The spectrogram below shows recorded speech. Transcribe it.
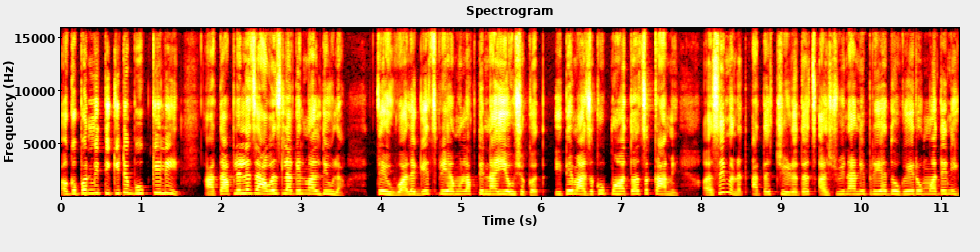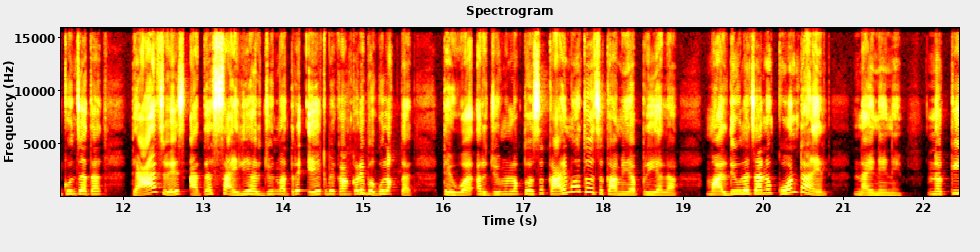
अगं पण मी तिकीटं बुक केली. आता आपल्याला जावंच लागेल मालदीवला. तेव्हा लगेच प्रिया मुलाक ते नाही येऊ शकत. इथे माझं खूप महत्त्वाचं काम आहे. असे म्हणत आता चिडतच अश्विन आणि प्रिया दोघेही रूममध्ये निघून जातात. त्याच वेळेस आता सायली अर्जुन मात्र एकमेकांकडे बघू लागतात. तेव्हा अर्जुन म्हणू लागतो असं काय महत्त्वाचं काम आहे या प्रियाला? मालदीवला जाणं कोण टाळेल? नाही नाही नाही. नक्की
